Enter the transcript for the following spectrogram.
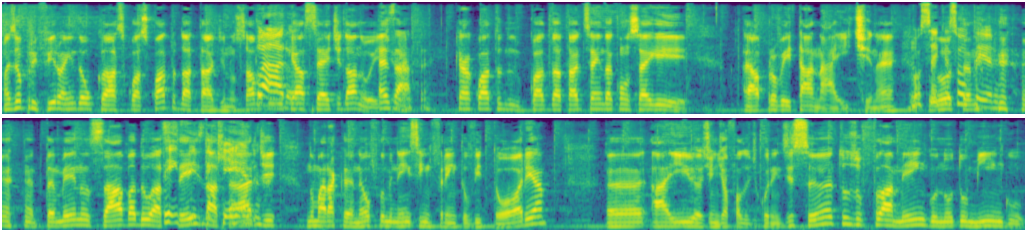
Mas eu prefiro ainda o clássico às quatro da tarde no sábado Claro. do que às sete da noite. Exato. Né? Porque às quatro, quatro da tarde você ainda consegue é, aproveitar a night, né? Você que é solteiro. Também no sábado, às Tem seis da pequeno. tarde, no Maracanã, o Fluminense enfrenta o Vitória. Ah, aí a gente já falou de Corinthians e Santos. O Flamengo, no domingo,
